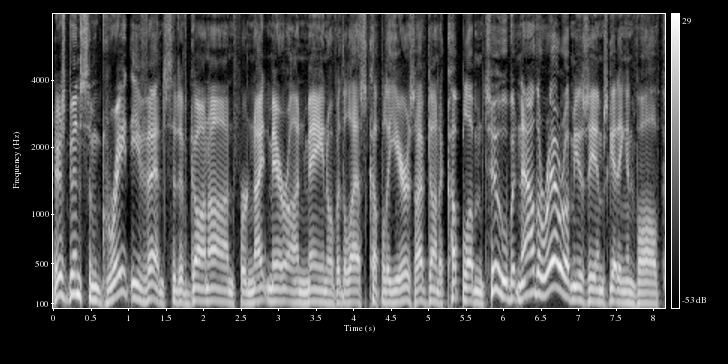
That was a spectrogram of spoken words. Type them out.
There's been some great events that have gone on for Nightmare on Main over the last couple of years. I've done a couple of them too, but now the Railroad Museum's getting involved.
